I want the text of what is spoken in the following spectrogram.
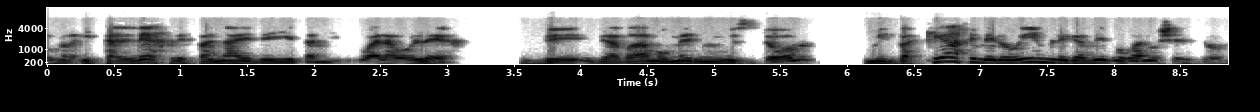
אומר, התהלך לפניי ויהיה תמיד, הוא עלה הולך, ואברהם עומד מול סדום, מתווכח עם אלוהים לגבי גורלו של סדום.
